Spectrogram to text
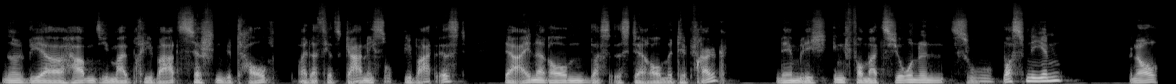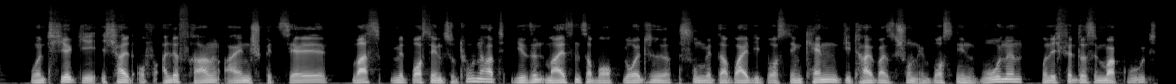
Ne, wir haben sie mal Privatsession getauft, weil das jetzt gar nicht so privat ist. Der eine Raum, das ist der Raum mit dem Frank, nämlich Informationen zu Bosnien. Genau. Und hier gehe ich halt auf alle Fragen ein, speziell was mit Bosnien zu tun hat. Hier sind meistens aber auch Leute schon mit dabei, die Bosnien kennen, die teilweise schon in Bosnien wohnen. Und ich finde es immer gut,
